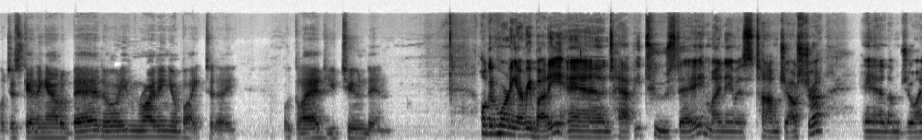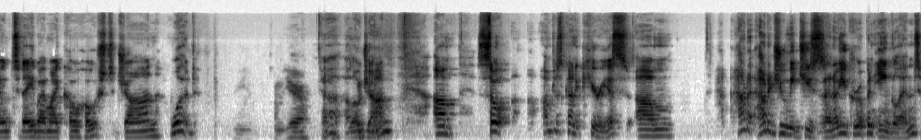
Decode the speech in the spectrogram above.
or just getting out of bed, or even riding your bike today, we're glad you tuned in. Well, good morning, everybody, and happy Tuesday. My name is Tom Joustra, and I'm joined today by my co host, John Wood. I'm here. Yeah, hello, John. Um, so I'm just kind of curious. Um, how did, how did you meet Jesus? I know you grew up in England,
